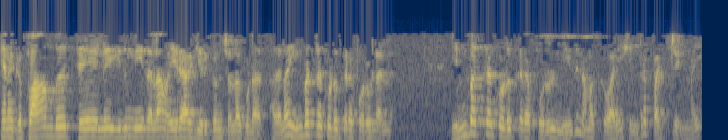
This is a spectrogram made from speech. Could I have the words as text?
எனக்கு பாம்பு தேலு இது மீதெல்லாம் வைராகி இருக்குன்னு சொல்லக்கூடாது. அதெல்லாம் இன்பத்தை கொடுக்கிற பொருள் அல்ல. இன்பத்தை கொடுக்கிற பொருள் மீது நமக்கு வருகின்ற பற்றின்மை.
